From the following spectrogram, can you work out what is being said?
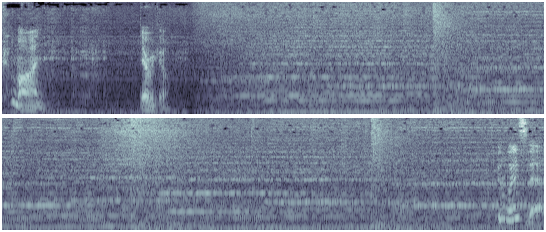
Come on. There we go. Who is that?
